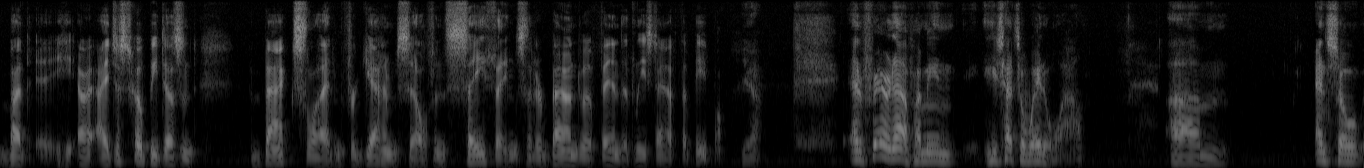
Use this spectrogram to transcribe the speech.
But uh, he, I, I just hope he doesn't backslide and forget himself and say things that are bound to offend at least half the people. Yeah. And fair enough. I mean, he's had to wait a while. Um, and so,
